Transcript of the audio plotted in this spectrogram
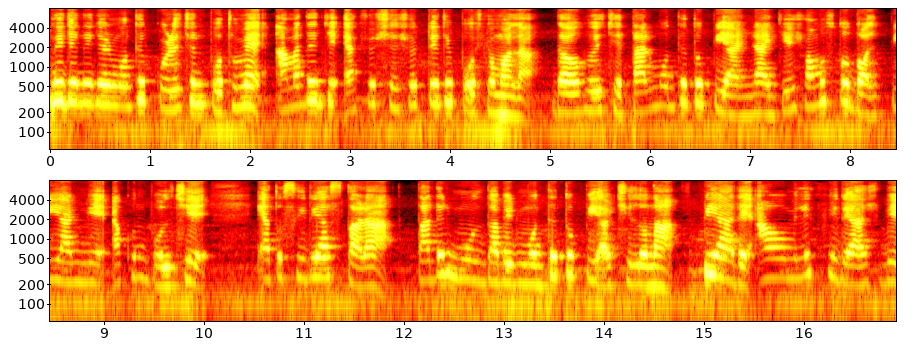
নিজে নিজের মধ্যে করেছেন প্রথমে আমাদের যে একশো ছেষট্টিটি প্রশ্নমালা দেওয়া হয়েছে, তার মধ্যে তো পিয়ার নাই। যে সমস্ত দল পিয়ার নিয়ে এখন বলছে, এত সিরিয়াস তারা, তাদের মূল দাবির মধ্যে তো পিয়ার ছিল না। পিয়ারে আওয়ামী লীগ ফিরে আসবে,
